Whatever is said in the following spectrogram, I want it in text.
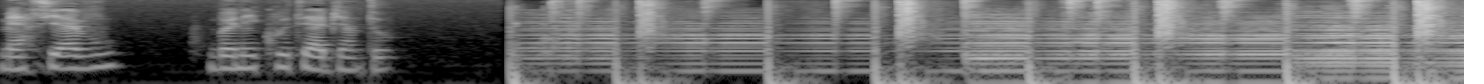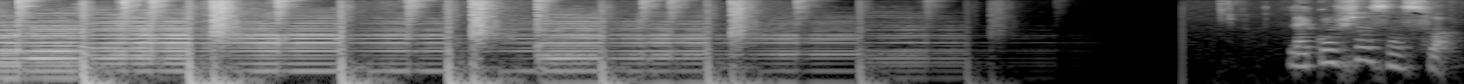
Merci à vous, bonne écoute et à bientôt. La confiance en soi.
